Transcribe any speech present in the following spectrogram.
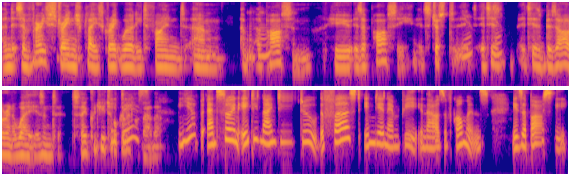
And it's a very strange place, Great Wyrley, to find um, a, mm-hmm. a, parson who is a Parsi. It's just, yeah, it, it is yeah. it is bizarre in a way, isn't it? So could you talk it a little about that? Yep. And so in 1892, the first Indian MP in the House of Commons is a Parsi,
